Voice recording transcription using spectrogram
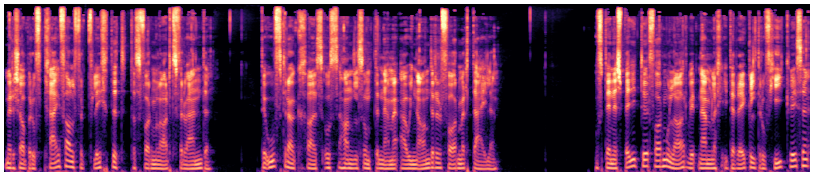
Man ist aber auf keinen Fall verpflichtet, das Formular zu verwenden. Der Auftrag kann ein Aussenhandelsunternehmen auch in anderer Form erteilen. Auf diesen Spediteurformular wird nämlich in der Regel darauf hingewiesen,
